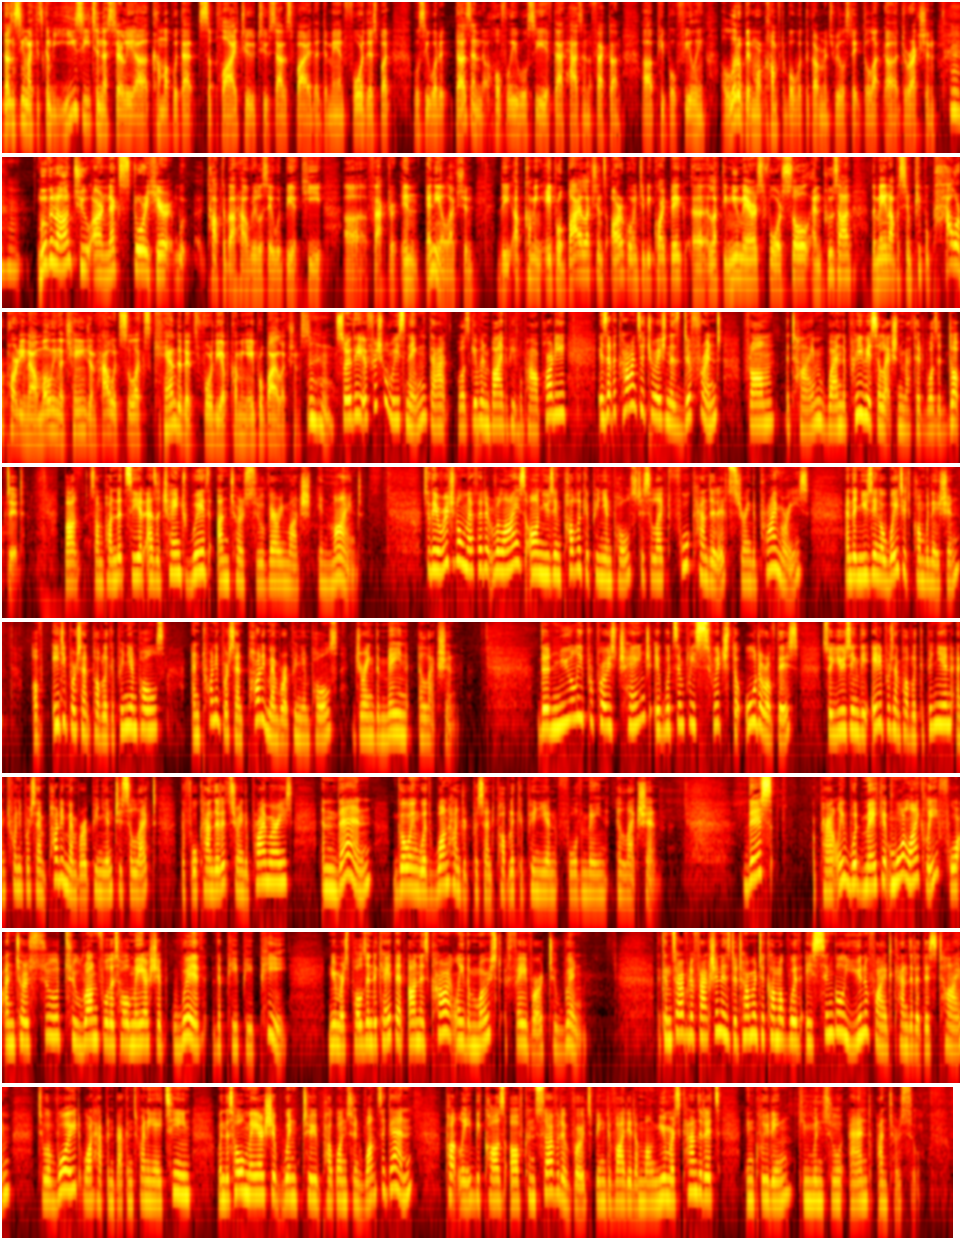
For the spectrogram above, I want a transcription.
doesn't seem like it's going to be easy to necessarily uh, come up with that supply to to satisfy the demand for this, but we'll see what it does, and hopefully we'll see if that has an effect on uh, people feeling a little bit more comfortable with the government's real estate uh, direction. Mm-hmm. Moving on to our next story here, we talked about how real estate would be a key uh, factor in any election. The upcoming April by elections are going to be quite big, uh, electing new mayors for Seoul and Busan. The main opposition People Power Party now mulling a change on how it selects candidates for the upcoming April by elections. Mm-hmm. So, the official reasoning that was given by the People Power Party is that the current situation is different from the time when the previous election method was adopted. But some pundits see it as a change with An Cheol-soo very much in mind. So the original method it relies on using public opinion polls to select four candidates during the primaries and then using a weighted combination of 80% public opinion polls and 20% party member opinion polls during the main election. The newly proposed change, it would simply switch the order of this. So using the 80% public opinion and 20% party member opinion to select the four candidates during the primaries, and then going with 100% public opinion for the main election. This apparently would make it more likely for An to run for Seoul mayorship with the PPP. Numerous polls indicate that An is currently the most favored to win. The conservative faction is determined to come up with a single unified candidate this time to avoid what happened back in 2018 when Seoul mayorship went to Park Won-soon once again partly because of conservative votes being divided among numerous candidates, including Kim Moon-soo and An Chol-soo.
